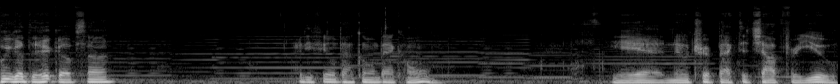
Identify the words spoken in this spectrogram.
We got the hiccups, huh? How do you feel about going back home? Yeah, no trip back to CHOP for you.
